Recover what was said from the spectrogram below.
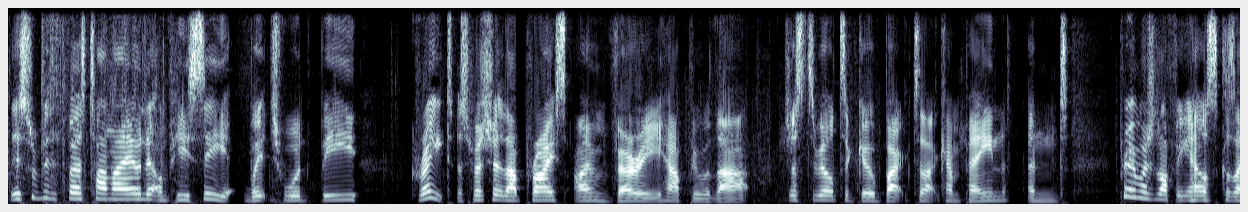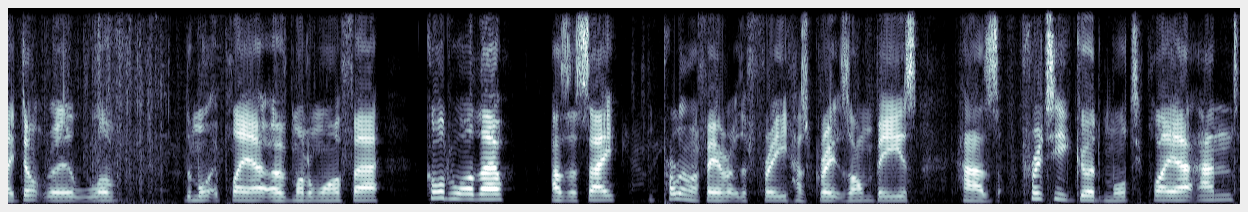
This would be the first time I own it on PC, which would be great, especially at that price. I'm very happy with that. Just to be able to go back to that campaign and pretty much nothing else because I don't really love the multiplayer of Modern Warfare. Cold War, though, as I say, probably my favourite of the three, has great zombies, has pretty good multiplayer, and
